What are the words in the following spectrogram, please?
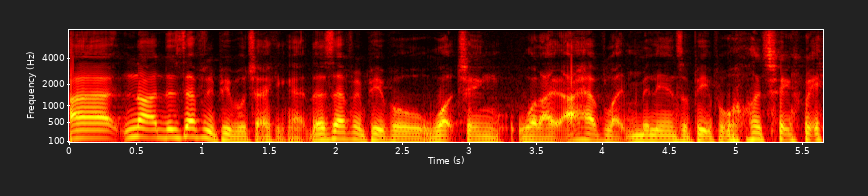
Uh, no, there's definitely people checking it. There's definitely people watching what I. I have like millions of people watching me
